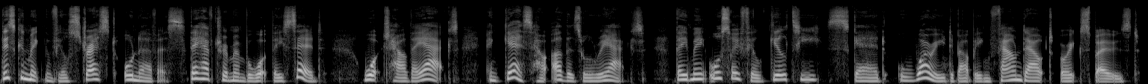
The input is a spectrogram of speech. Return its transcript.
This can make them feel stressed or nervous. They have to remember what they said, watch how they act, and guess how others will react. They may also feel guilty, scared, or worried about being found out or exposed.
